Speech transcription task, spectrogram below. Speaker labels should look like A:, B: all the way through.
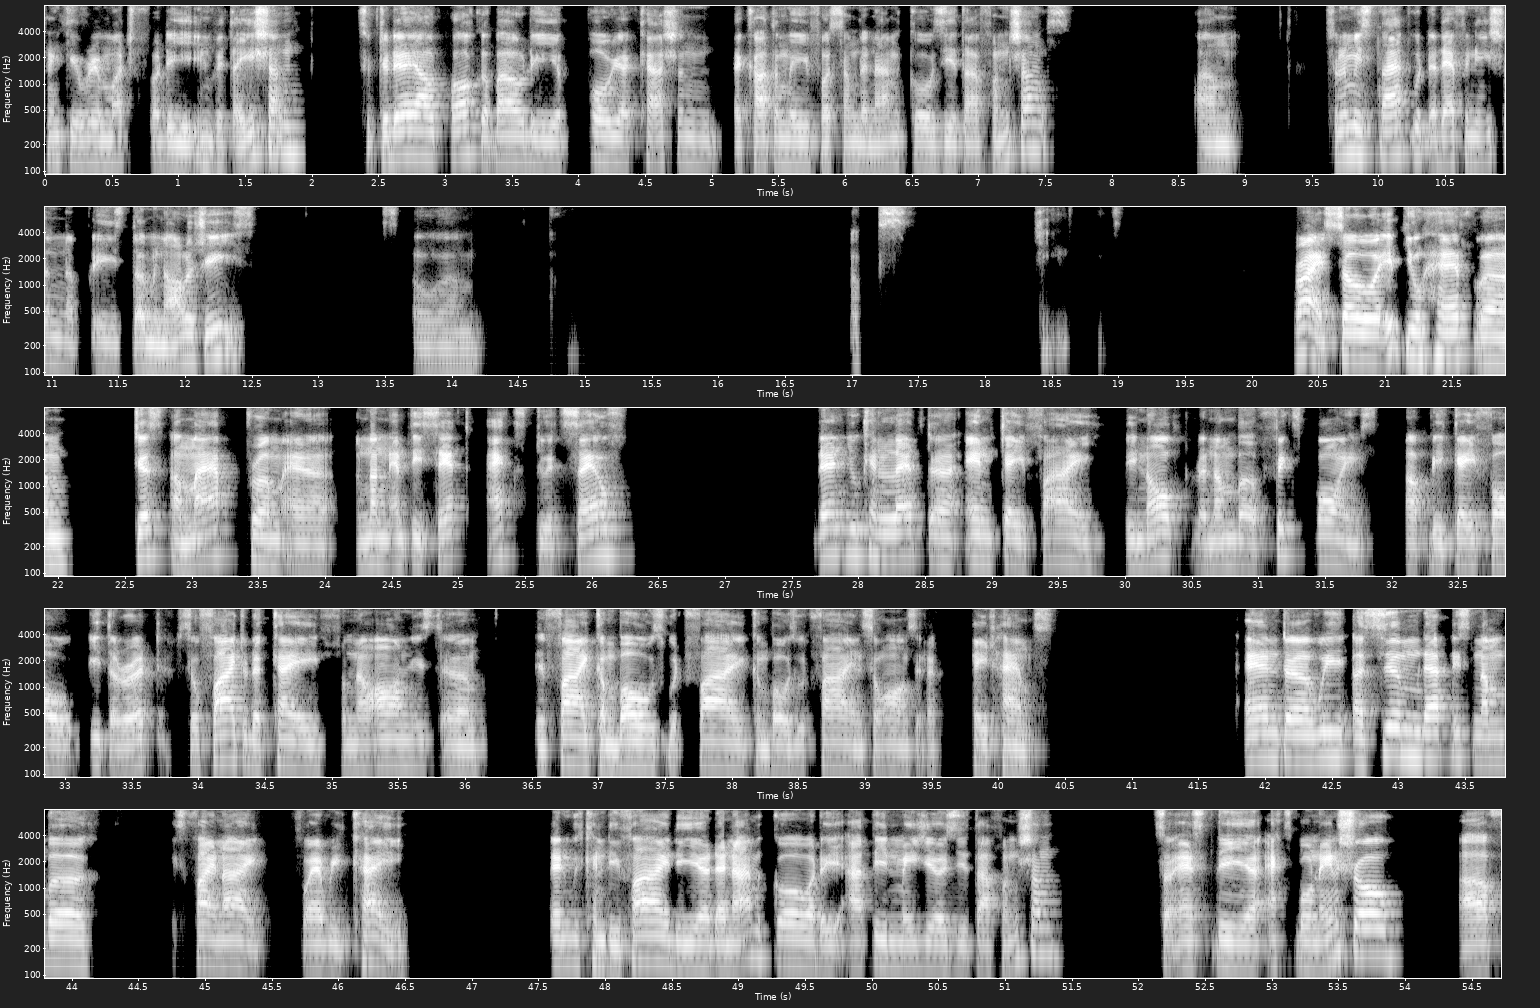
A: Thank you very much for the invitation. So today I'll talk about the Pólya-Carlson dichotomy for some dynamical zeta functions. Um, so let me start with the definition of these terminologies. So, um, oops. Right, so if you have um, just a map from a non-empty set X to itself, then you can let uh, nk phi denote the number of fixed points of the k4 iterate. So phi to the k from now on is um, the phi composed with phi, composed with phi, and so on, so the k times. And uh, we assume that this number is finite for every k. Then we can define the uh, dynamical or the Artin Mazur zeta function. So as the uh, exponential of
